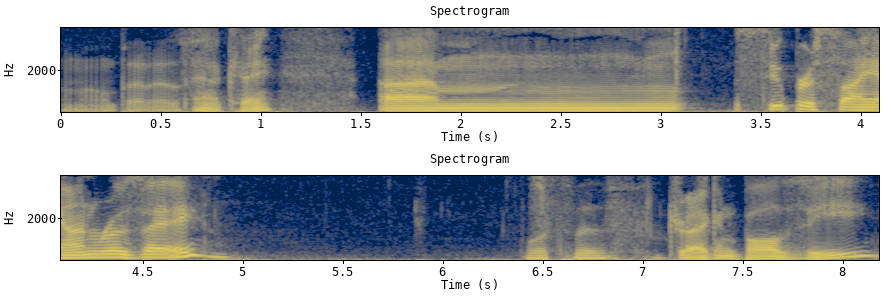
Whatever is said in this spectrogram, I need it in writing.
don't know what that is. Okay. Um, Super Saiyan Rosé. What's this? Dragon Ball Z.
